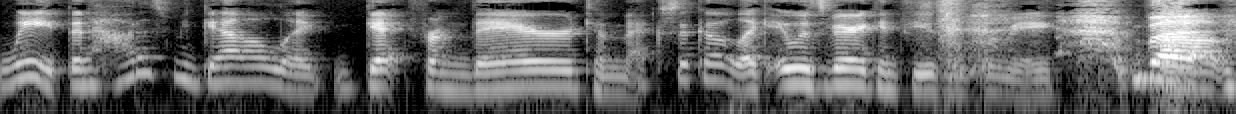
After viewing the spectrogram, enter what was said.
"Wait, then how does Miguel like get from there to Mexico?" Like, it was very confusing for me. But Um,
